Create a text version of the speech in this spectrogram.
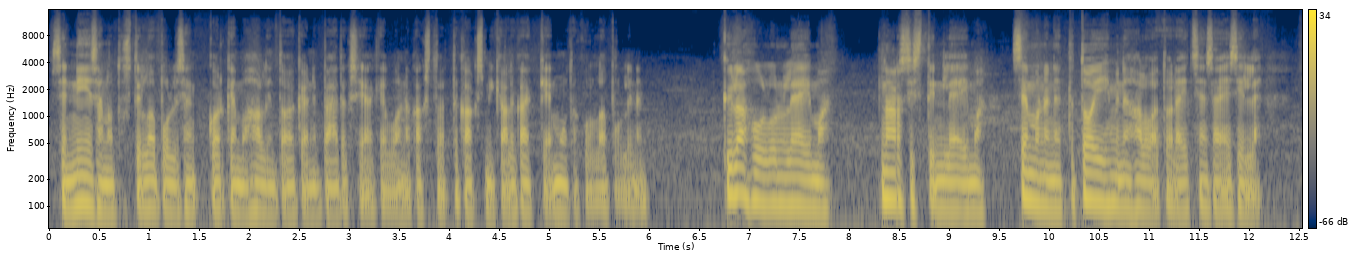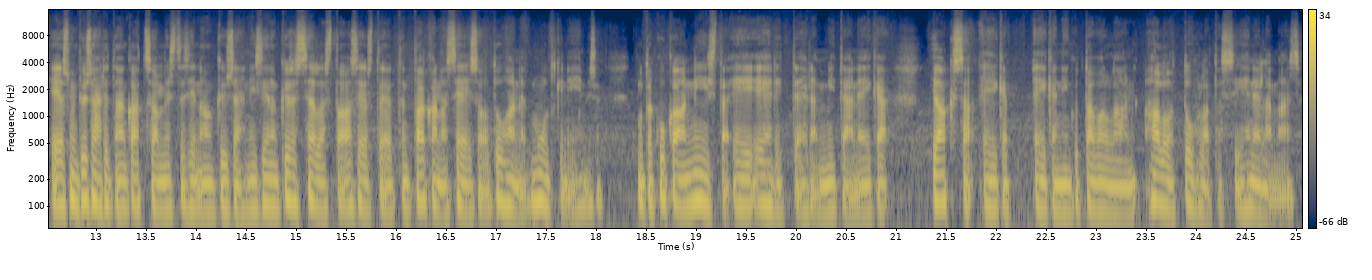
Sen niin sanotusti lopullisen korkeimman hallinto-oikeuden päätöksen jälkeen vuonna 2002, mikä oli kaikkea muuta kuin lopullinen. Kylähullun leima narsistin leima, semmoinen, että toi ihminen haluaa tuoda itsensä esille. Ja jos me pysähdytään katsoa, mistä siinä on kyse, niin siinä on kyse sellaista asioista, joiden takana seisoo tuhannet muutkin ihmiset. Mutta kukaan niistä ei ehdi tehdä mitään, eikä jaksa, eikä, eikä niin kuin tavallaan halua tuhlata siihen elämäänsä,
